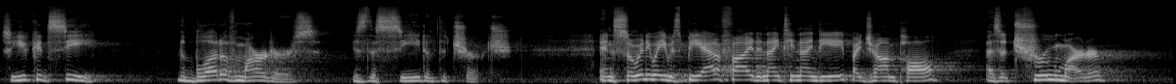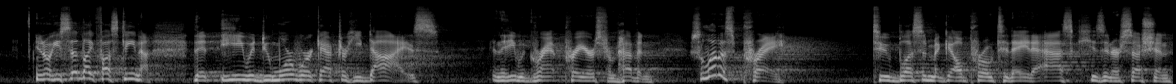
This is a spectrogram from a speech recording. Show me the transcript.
So you could see the blood of martyrs is the seed of the church. And so, anyway, he was beatified in 1998 by John Paul as a true martyr. You know, he said, like Faustina, that he would do more work after he dies and that he would grant prayers from heaven. So let us pray to Blessed Miguel Pro today to ask his intercession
